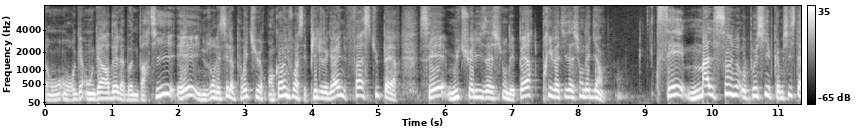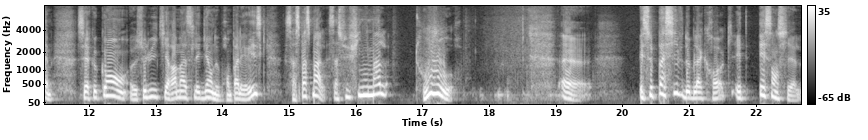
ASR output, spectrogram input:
ont, gardé la bonne partie et ils nous ont laissé la pourriture. Encore une fois, c'est pile je gagne, face tu perds. C'est mutualisation des pertes, privatisation des gains. C'est malsain au possible comme système. C'est-à-dire que quand celui qui ramasse les gains ne prend pas les risques, ça se passe mal. Ça se finit mal toujours. Et ce passif de BlackRock est essentiel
